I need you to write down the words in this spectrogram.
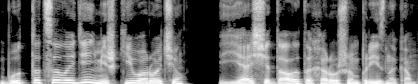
будто целый день мешки ворочил. Я считал это хорошим признаком.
